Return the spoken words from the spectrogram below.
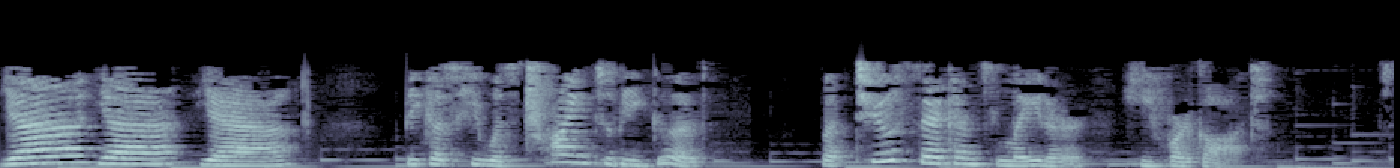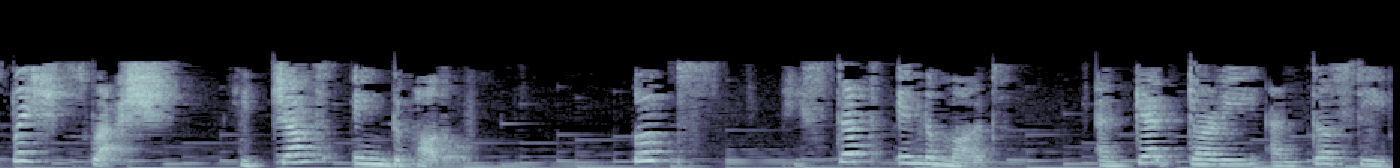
Yeah, yeah, yeah, because he was trying to be good. But two seconds later, he forgot. Splish, splash! He jumped in the puddle. Oops! He stepped in the mud and get dirty and dusty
